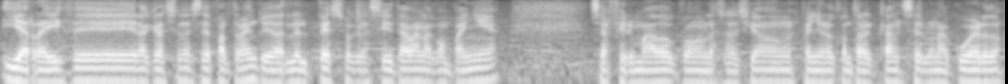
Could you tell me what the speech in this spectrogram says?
y a raíz de la creación de ese departamento y darle el peso que necesitaba en la compañía, se ha firmado con la Asociación Española contra el Cáncer un acuerdo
